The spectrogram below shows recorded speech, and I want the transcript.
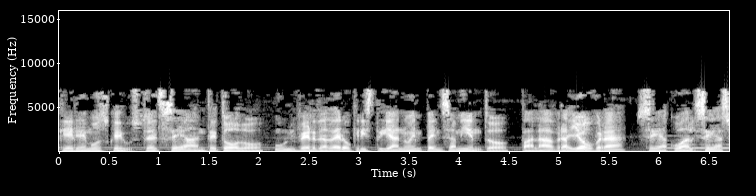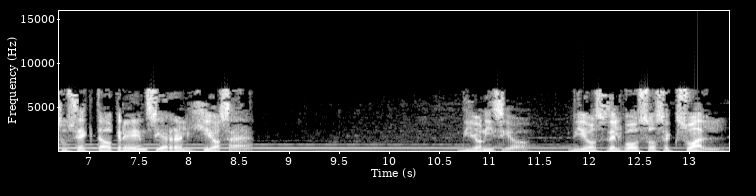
Queremos que usted sea ante todo, un verdadero cristiano en pensamiento, palabra y obra, sea cual sea su secta o creencia religiosa. Dionisio Dios del gozo sexual.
